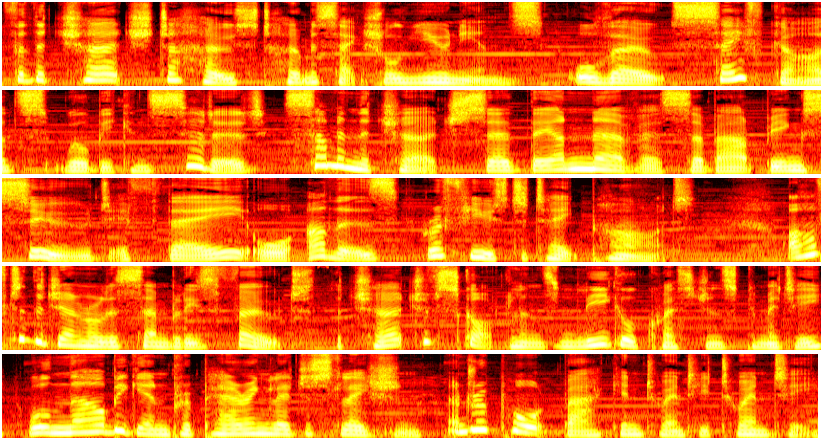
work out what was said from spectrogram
for the Church to host homosexual unions. Although safeguards will be considered, some in the Church said they are nervous about being sued if they or others refuse to take part. After the General Assembly's vote, the Church of Scotland's Legal Questions Committee will now begin preparing legislation and report back in 2020.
